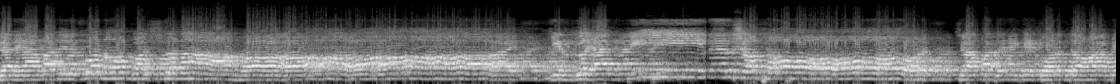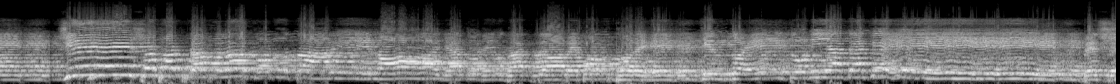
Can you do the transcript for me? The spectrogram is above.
যাতে আমাদের কোনো কষ্ট না হয়। করতে হবে। যে সফরটা হলো কোনো তারে নয়, এতদিন থাকতে হবে বন্ধরে কিন্তু এই দুনিয়াটাকে বিশ্ব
